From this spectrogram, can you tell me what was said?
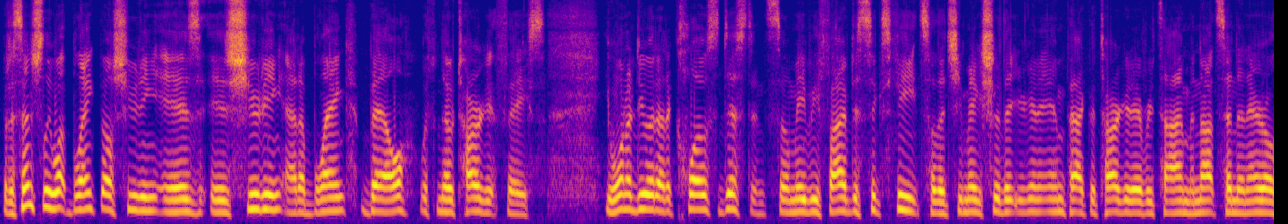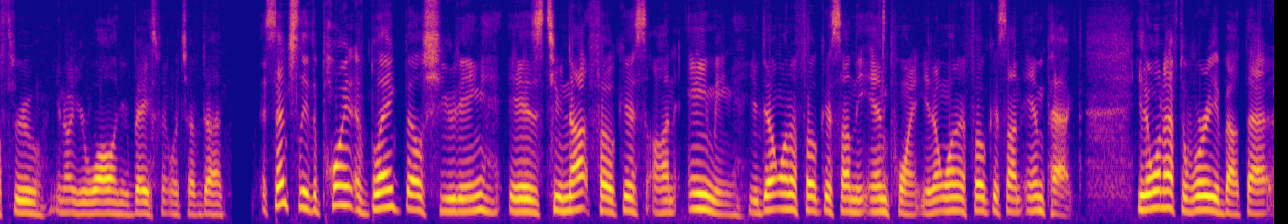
But essentially what blank bale shooting is, is shooting at a blank bale with no target face. You want to do it at a close distance, so maybe five to six feet so that you make sure that you're going to impact the target every time and not send an arrow through you know, your wall in your basement, which I've done. Essentially, the point of blank bale shooting is to not focus on aiming. You don't want to focus on the end point. You don't want to focus on impact. You don't want to have to worry about that.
